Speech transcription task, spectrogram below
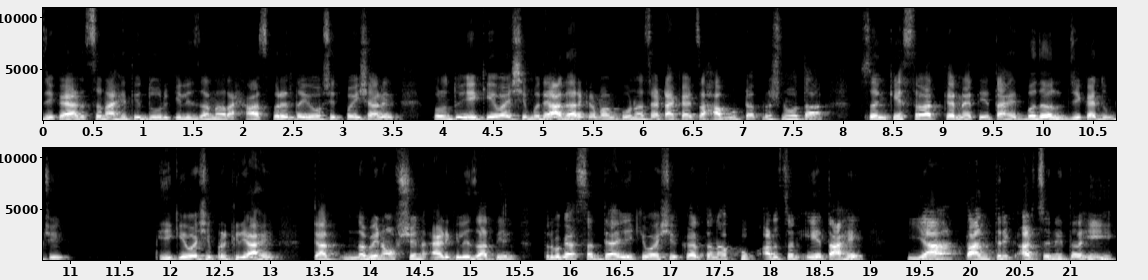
जे काही अडचण आहे ती दूर केली जाणार आहे. आजपर्यंत व्यवस्थित पैसे आले परंतु ए केवायसी मध्ये आधार क्रमांक कोणाचा टाकायचा हा मोठा प्रश्न होता. संकेतस्थळात करण्यात येत आहेत बदल. जे काय तुमची ई केवायसी प्रक्रिया आहे त्यात नवीन ऑप्शन ऍड केले जातील. तर बघा सध्या ई केवायसी करताना खूप अडचण येत आहे. या तांत्रिक अडचणीतही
